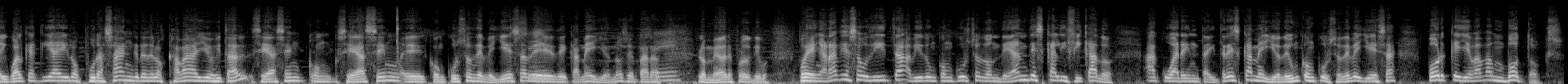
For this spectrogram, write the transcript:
Igual que aquí hay los pura sangre de los caballos y tal, se hacen, con, se hacen concursos de belleza Sí. de, de camellos, ¿no? Se para Sí. los mejores productivos. Pues en Arabia Saudita ha habido un concurso donde han descalificado a 43 camellos de un concurso de belleza porque llevaban botox.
